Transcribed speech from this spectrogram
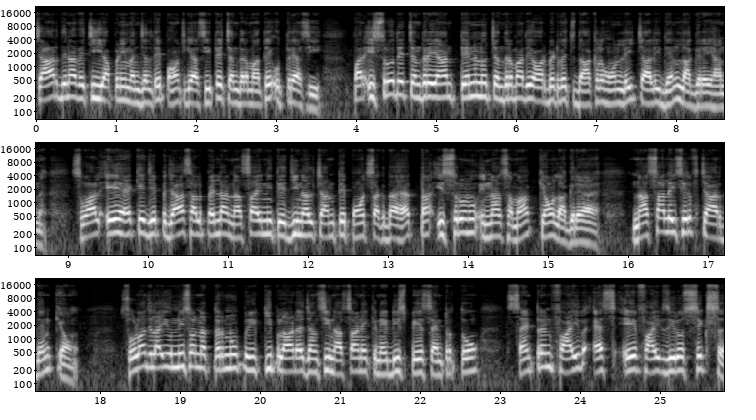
4 ਦਿਨਾਂ ਵਿੱਚ ਹੀ ਆਪਣੀ ਮੰਜ਼ਿਲ ਤੇ ਪਹੁੰਚ ਗਿਆ ਸੀ ਤੇ ਚੰਦਰਮਾ ਤੇ ਉਤਰਿਆ ਸੀ। ਪਰ ਇਸਰੋ ਦੇ ਚੰਦਰਯਾਨ 3 ਨੂੰ ਚੰਦਰਮਾ ਦੇ ਔਰਬਿਟ ਵਿੱਚ ਦਾਖਲ ਹੋਣ ਲਈ 40 ਦਿਨ ਲੱਗ ਰਹੇ ਹਨ। ਸਵਾਲ ਇਹ ਹੈ ਕਿ ਜੇ 50 ਸਾਲ ਪਹਿਲਾਂ ਨਾਸਾ ਇੰਨੀ ਤੇਜ਼ੀ ਨਾਲ ਚੰਦ ਤੇ ਪਹੁੰਚ ਸਕਦਾ ਹੈ, ਤਾਂ ਇਸਰੋ ਨੂੰ ਇੰਨਾ ਸਮਾਂ ਕਿਉਂ ਲੱਗ ਰਿਹਾ ਹੈ? ਨਾਸਾ ਲਈ ਸਿਰਫ 4 ਦਿਨ ਕਿਉਂ? 16 ਜੁਲਾਈ 1969 ਨੂੰ ਅਮਰੀਕੀ ਪੁਲਾੜ ਏਜੰਸੀ ਨਾਸਾ ਨੇ ਕੈਨੇਡੀ ਸਪੇਸ ਸੈਂਟਰ ਤੋਂ ਸੈਂਟਰਨ 5 SA506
